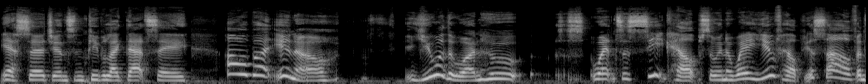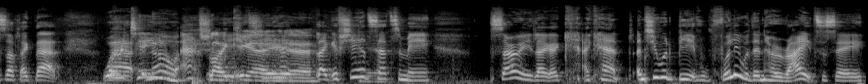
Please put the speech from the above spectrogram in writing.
yeah surgeons and people like that say oh but you know you were the one who went to seek help so in a way you've helped yourself and stuff like that We're a Where- team. no actually Like, yeah, had, yeah. like if she had said to me sorry, like I can't, I can't. And she would be fully within her right to say,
